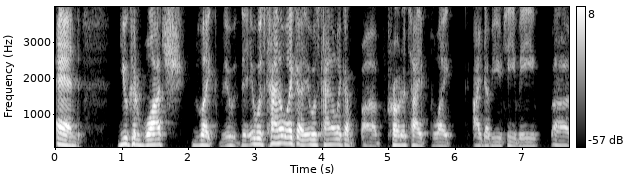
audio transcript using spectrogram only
and you could watch like it, it was kind of like a it was kind of like a, uh prototype like IWTV uh,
